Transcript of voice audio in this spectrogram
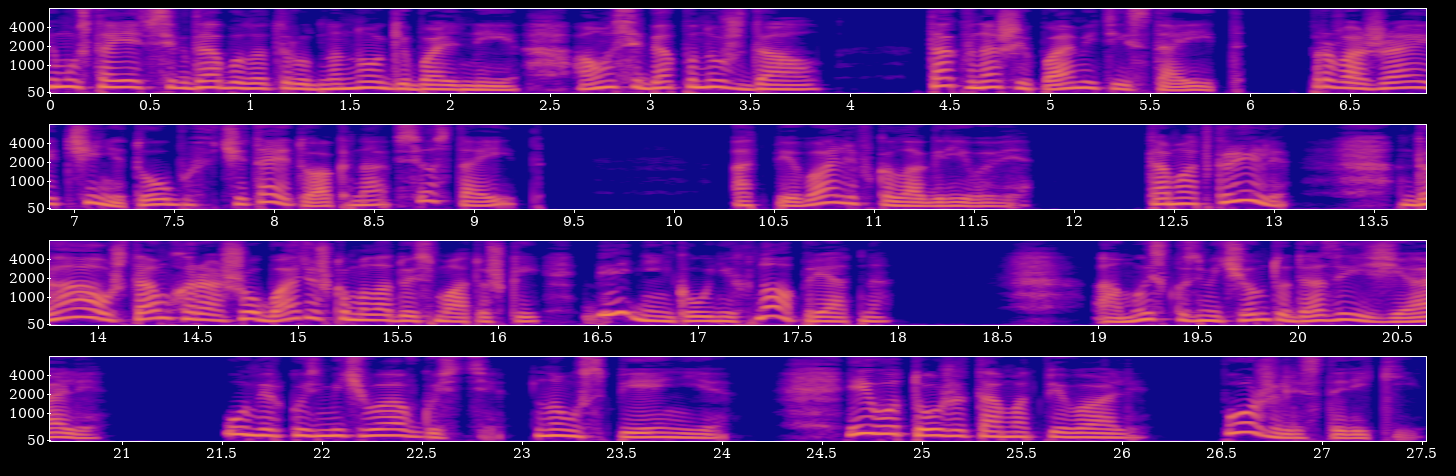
Ему стоять всегда было трудно, ноги больные, а он себя понуждал. Так в нашей памяти и стоит провожает, чинит обувь, читает у окна, все стоит. Отпевали в Калагривове. Там открыли? Да, уж там хорошо, батюшка молодой с матушкой. Бедненько у них, но опрятно. А мы с Кузьмичом туда заезжали. Умер Кузьмич в августе, на Успенье. И его тоже там отпевали. Пожили старики.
